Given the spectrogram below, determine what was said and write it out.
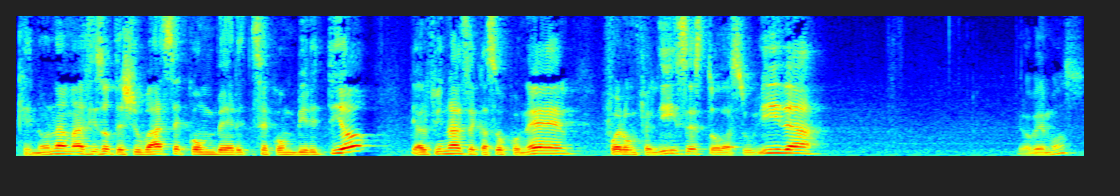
que no nada más hizo Teshuvah, se, se convirtió y al final se casó con él. Fueron felices toda su vida. Pero vemos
